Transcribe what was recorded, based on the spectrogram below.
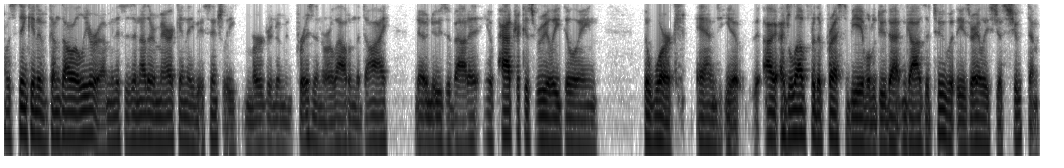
I was thinking of Gonzalo Lira. I mean, this is another American. They've essentially murdered him in prison or allowed him to die. No news about it. You know, Patrick is really doing the work, and you know, I, I'd love for the press to be able to do that in Gaza too. But the Israelis just shoot them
